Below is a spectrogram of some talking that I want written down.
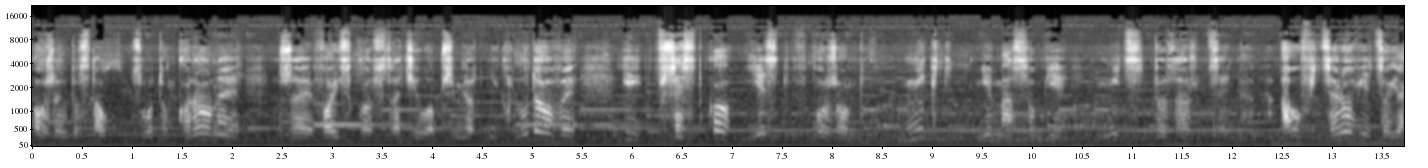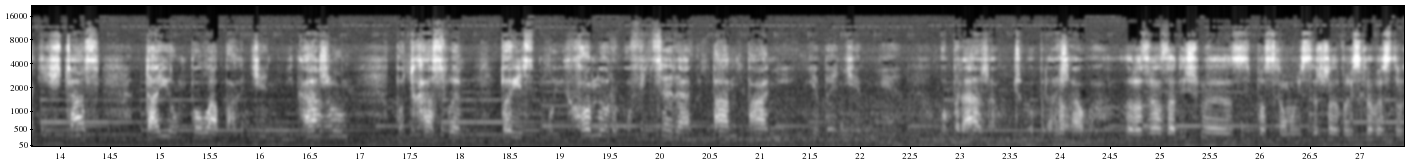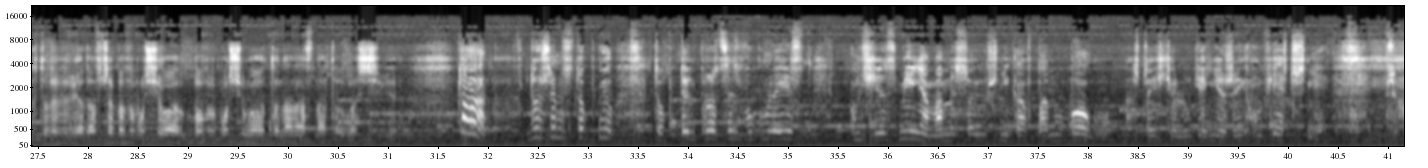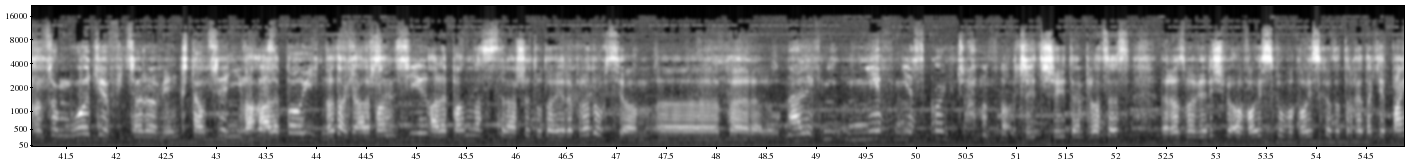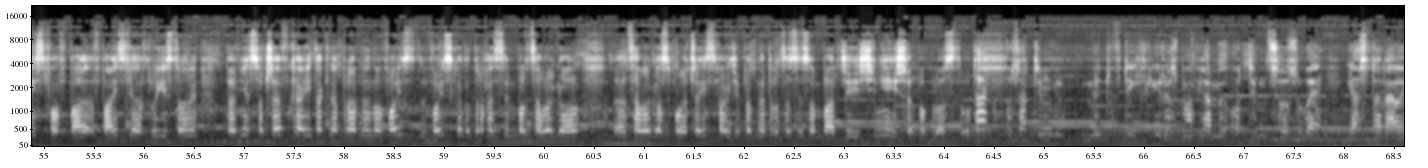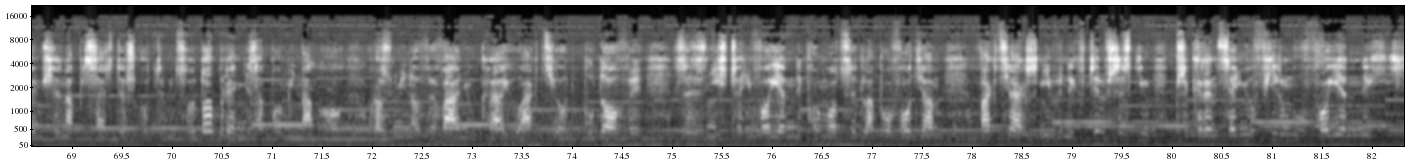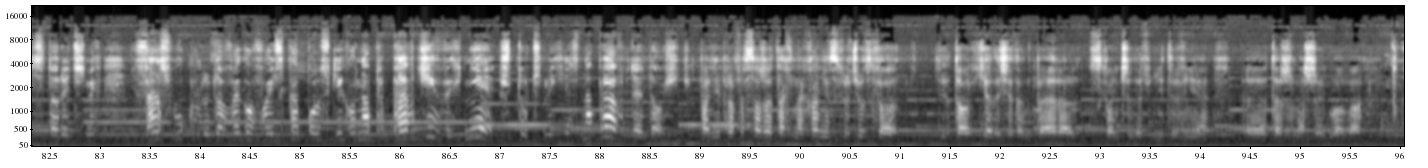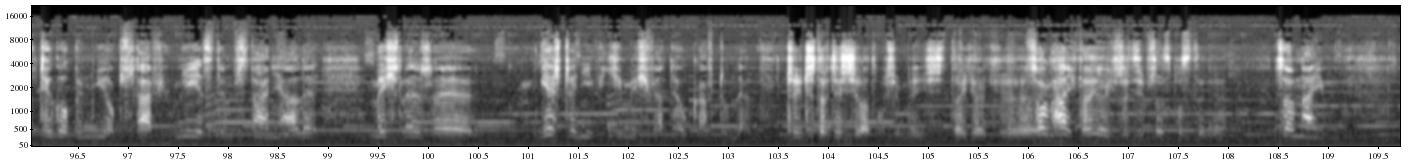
orzeł dostał złotą koronę, że wojsko straciło przymiotnik ludowy i wszystko jest w porządku. Nikt nie ma sobie nic do zarzucenia, a oficerowie co jakiś czas dają po łapach dziennikarzom pod hasłem to jest mój honor oficera i pan, pani nie będzie mnie obrażał czy obrażała. Rozwiązaliśmy postkomunistyczne wojskowe struktury wywiadowcze, bo wymusiło, bo wymusiło to na nas NATO właściwie. Tak, w dużym stopniu to ten proces w ogóle jest, on się zmienia. Mamy sojusznika w Panu Bogu. Na szczęście ludzie nie żyją wiecznie. Przychodzą młodzi oficerowie kształceni no, ale, no tak, ale pan, ale pan nas straszy tutaj reprodukcją e, PRL-u. No ale w nie, w nieskończoność. Czyli, czyli ten proces, rozmawialiśmy o wojsku, bo wojsko to trochę takie państwo w, pa, w państwie, a z drugiej strony pewnie soczewka i tak naprawdę no, wojsko, wojsko to trochę symbol całego, e, całego społeczeństwa, gdzie pewne procesy są bardziej silniejsze po prostu. Tak, poza tym my tu w tej chwili rozmawiamy o tym, co złe. Ja starałem się napisać też o tym, co dobre. Nie zapominam o rozminowywaniu kraju, akcji odbudowy, ze zniszczeń wojennych, pomocy dla powodzian, w akcjach żniwnych, w tym wszystkim przykręceniu filmów wojennych i historycznych, zasług Ludowego Wojska Polskiego, na prawdziwych, nie sztucznych, jest naprawdę dość. Panie profesorze, tak na koniec króciutko, to kiedy się ten PRL skończy definitywnie e, też w naszych głowach? Tego bym nie obstawił. Nie jestem w stanie, ale myślę, że jeszcze nie widzimy światełka w tunelu. Czyli 40 lat musimy iść, tak jak, e, Co najmniej. tak jak Żydzi przez pustynię. Co najmniej.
